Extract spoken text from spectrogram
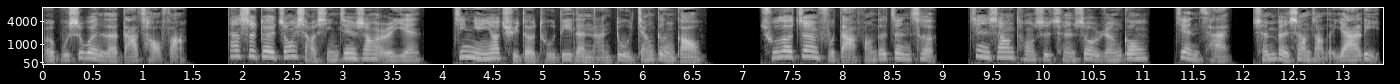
而不是为了打炒房。但是对中小型建商而言，今年要取得土地的难度将更高。除了政府打房的政策，建商同时承受人工、建材成本上涨的压力，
